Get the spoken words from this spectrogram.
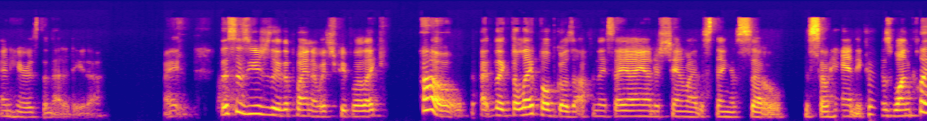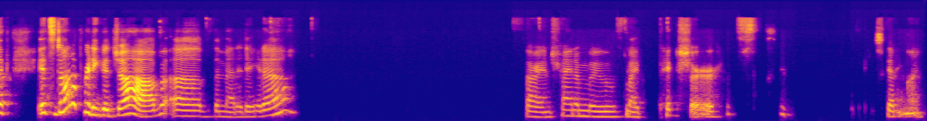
and here's the metadata, right? This is usually the point at which people are like, oh, like the light bulb goes off and they say, I understand why this thing is so is so handy because one click, it's done a pretty good job of the metadata. Sorry, I'm trying to move my picture. It's, it's getting long.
